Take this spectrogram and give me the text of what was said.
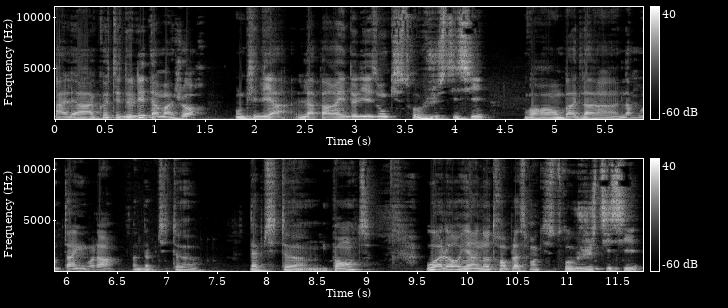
à, côté de l'état-major. Donc il y a l'appareil de liaison qui se trouve juste ici, voire en bas de la, montagne, voilà, de la petite, euh, euh, pente. Ou alors il y a un autre emplacement qui se trouve juste ici,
